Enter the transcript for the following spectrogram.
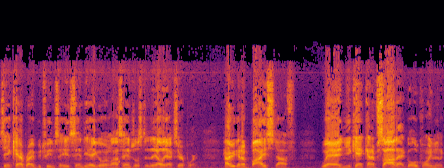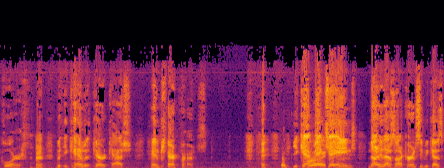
say, a cab ride between, say, San Diego and Los Angeles to the LAX airport? How are you going to buy stuff when you can't kind of saw that gold coin in a quarter, but you can with Karat cash and Karatbars? you can't make change. Not only that, it's not a currency because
